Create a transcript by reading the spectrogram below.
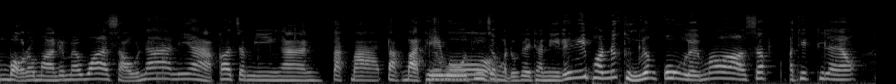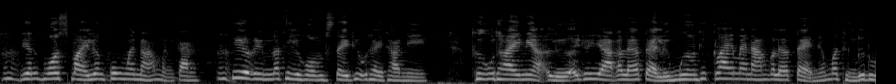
มบอกเรามาได้ไหมว่าเสาร์หน้าเนี่ยก็จะมีงานำตักบาตรตักบาตรเทเทโวโวที่จังหวัดอุทัยธานีแล้วนี่พอนึกถึงเรื่องกุ้งเลยเมื่อสักอาทิตย์ที่แล้วอืมเรียนโพสต์ไปเรื่องกุ้งแม่น้ำเหมือนกันอืมที่ริมนาทีโฮมสเตย์ที่อุทัยธานี คืออุทัยเนี่ยหรืออยุธยาก็แล้วแต่หรือเมืองที่ใกล้แม่น้ำก็แล้วแต่เนี่ยเมื่อถึงฤดู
